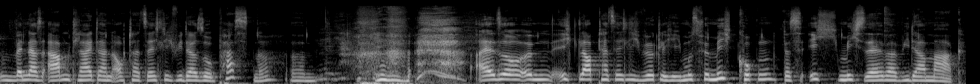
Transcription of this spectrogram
wenn das Abendkleid dann auch tatsächlich wieder so passt, ne? Ähm. also ähm, ich glaube tatsächlich wirklich, ich muss für mich gucken, dass ich mich selber wieder mag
